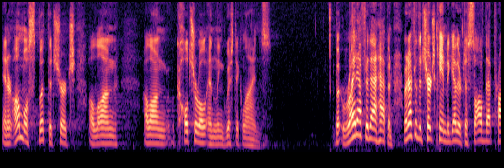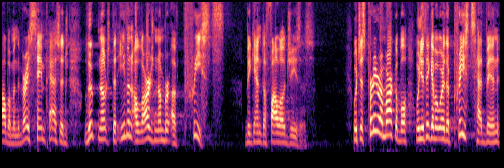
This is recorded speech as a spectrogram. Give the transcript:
and it almost split the church along, along cultural and linguistic lines. But right after that happened, right after the church came together to solve that problem, in the very same passage, Luke notes that even a large number of priests began to follow Jesus. Which is pretty remarkable when you think about where the priests had been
